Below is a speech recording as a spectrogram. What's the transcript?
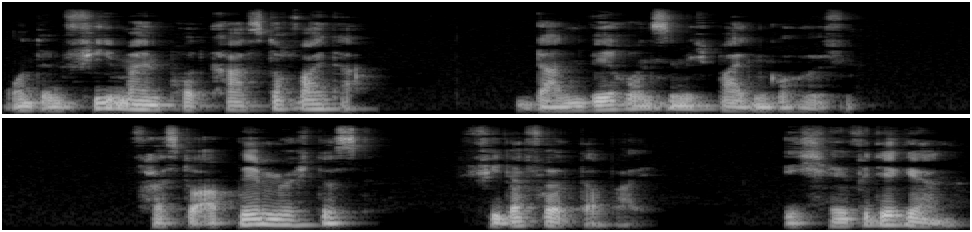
Und empfehle meinen Podcast doch weiter. Dann wäre uns nämlich beiden geholfen. Falls du abnehmen möchtest, viel Erfolg dabei. Ich helfe dir gerne.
